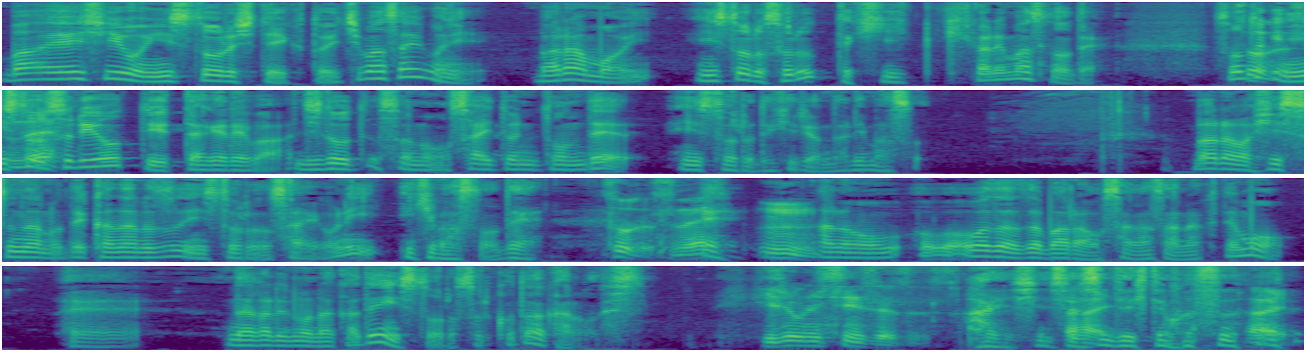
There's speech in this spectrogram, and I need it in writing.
バー AC をインストールしていくと、一番最後にバラもインストールするって聞かれますので、その時にインストールするよって言ってあげれば、自動でそのサイトに飛んでインストールできるようになります。バラは必須なので必ずインストールの最後に行きますので、そうですね。うん。あの、わざわざバラを探さなくても、えー、流れの中でインストールすることが可能です。非常に親切です。はい、親切にできてます。はい。はい、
